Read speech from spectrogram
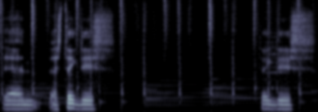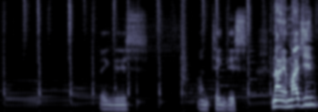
Then let's take this. Take this. Take this. And take this. Now imagine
